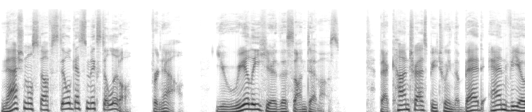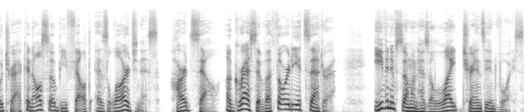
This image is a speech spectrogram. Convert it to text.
National stuff still gets mixed a little, for now. You really hear this on demos. That contrast between the bed and VO track can also be felt as largeness, hard sell, aggressive, authority, etc., even if someone has a light transient voice.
